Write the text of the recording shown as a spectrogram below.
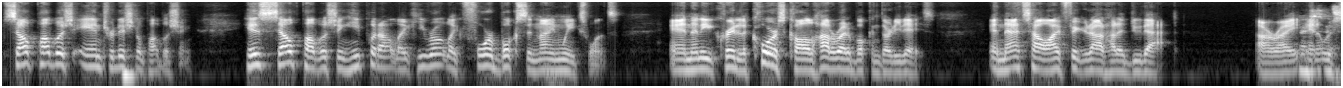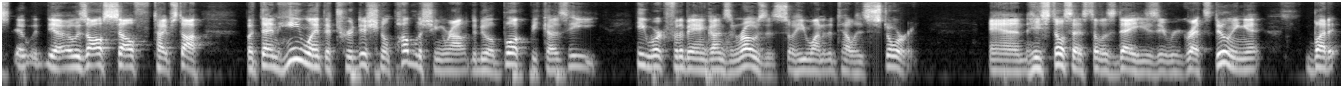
self-published and traditional publishing. His self-publishing, he put out like he wrote like four books in nine weeks once. And then he created a course called How to Write a Book in 30 Days. And that's how I figured out how to do that. All right. and it was it, yeah, it was all self type stuff. But then he went the traditional publishing route to do a book because he he worked for the band Guns and Roses, so he wanted to tell his story. And he still says till this day he regrets doing it, but it,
